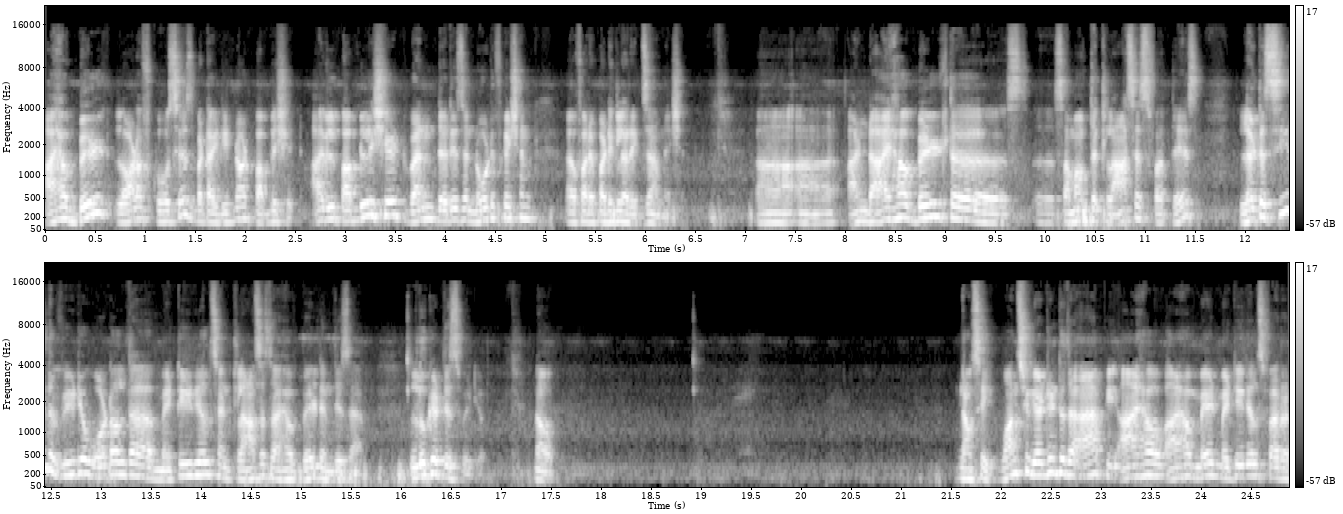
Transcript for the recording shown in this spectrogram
I have built a lot of courses, but I did not publish it. I will publish it when there is a notification uh, for a particular examination. Uh, uh, and I have built uh, some of the classes for this. Let us see the video, what all the materials and classes I have built in this app. Look at this video. Now, now see once you get into the app i have i have made materials for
